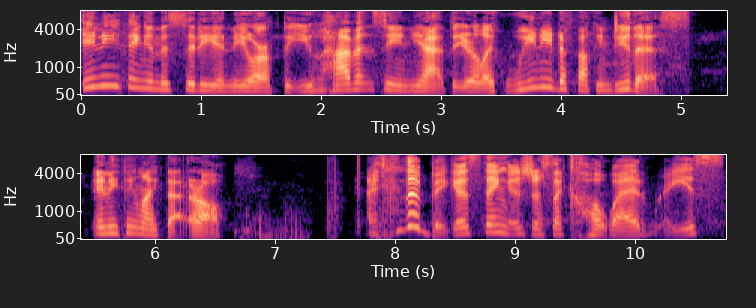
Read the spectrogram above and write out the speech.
anything in the city in New York that you haven't seen yet that you're like, we need to fucking do this? Anything like that at all? I think the biggest thing is just a co-ed race.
